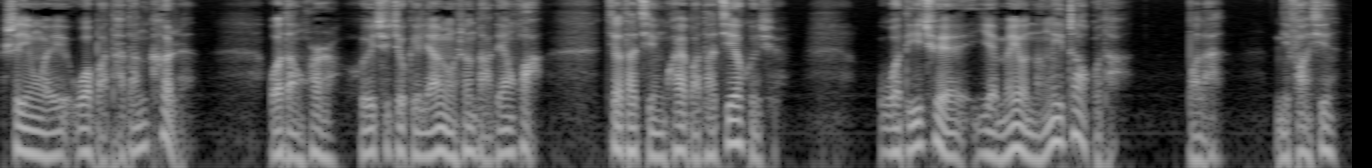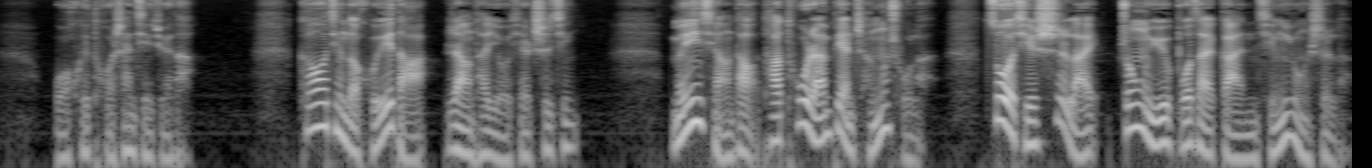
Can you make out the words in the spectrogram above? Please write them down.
是因为我把他当客人。我等会儿回去就给梁永生打电话，叫他尽快把他接回去。我的确也没有能力照顾他。”莫兰，你放心，我会妥善解决的。高静的回答让他有些吃惊，没想到他突然变成熟了，做起事来终于不再感情用事了。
